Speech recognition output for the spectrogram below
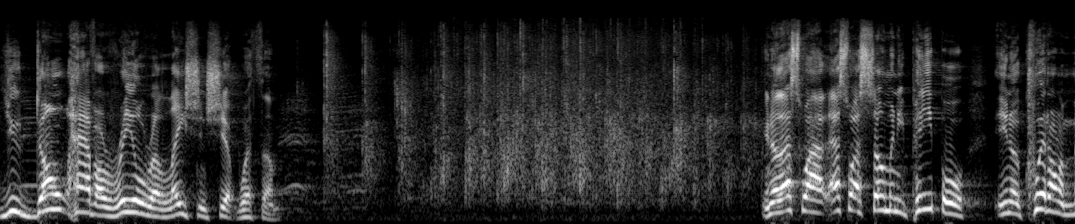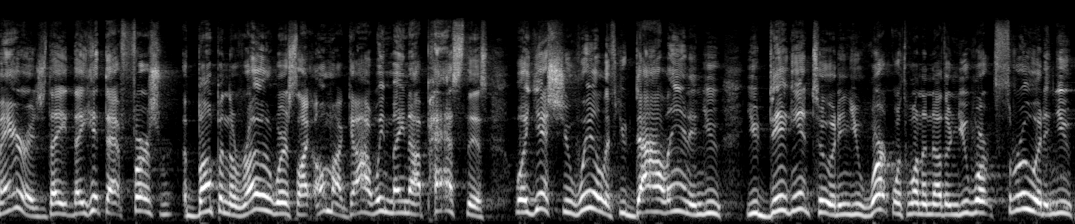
you don't have a real relationship with them. You know, that's why, that's why so many people you know, quit on a marriage, they, they hit that first bump in the road where it's like, oh my God, we may not pass this. Well, yes, you will if you dial in and you, you dig into it and you work with one another and you work through it and you,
